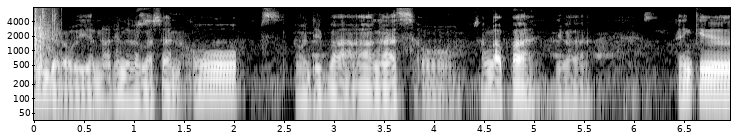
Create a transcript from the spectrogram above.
Ayun, pero yan na kinalabasan. Oops. O, di ba? Angas. O, saan ka pa? Di ba? Thank you.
